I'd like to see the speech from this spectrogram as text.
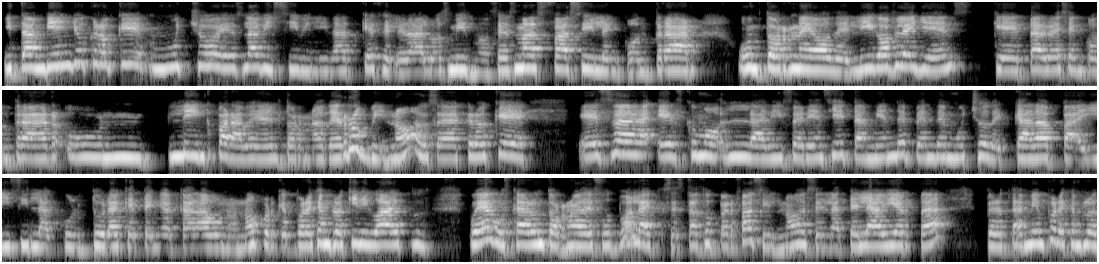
Y también yo creo que mucho es la visibilidad que se le da a los mismos. Es más fácil encontrar un torneo de League of Legends que tal vez encontrar un link para ver el torneo de rugby, ¿no? O sea, creo que esa es como la diferencia y también depende mucho de cada país y la cultura que tenga cada uno, ¿no? Porque, por ejemplo, aquí digo, pues voy a buscar un torneo de fútbol, que está súper fácil, ¿no? Es en la tele abierta, pero también, por ejemplo,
